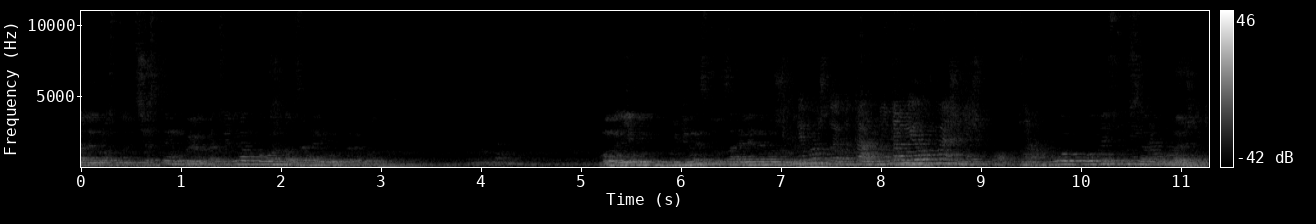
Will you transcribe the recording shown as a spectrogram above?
буде просто частинкою, а цю ділянку можна взагалі не переводити. Бо будівництво взагалі неможливо. Неможливо, так. Ну там є обмеження ж повні. По- повністю все обмежено.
